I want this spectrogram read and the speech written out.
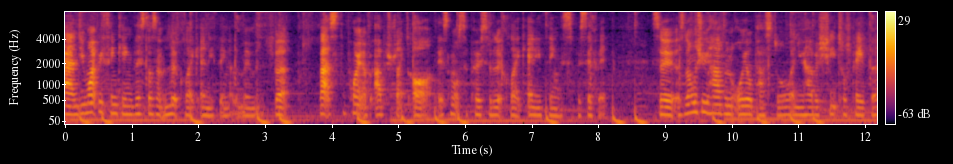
And you might be thinking this doesn't look like anything at the moment, but that's the point of abstract art. It's not supposed to look like anything specific. So as long as you have an oil pastel and you have a sheet of paper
